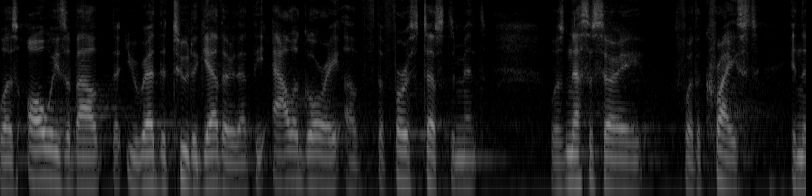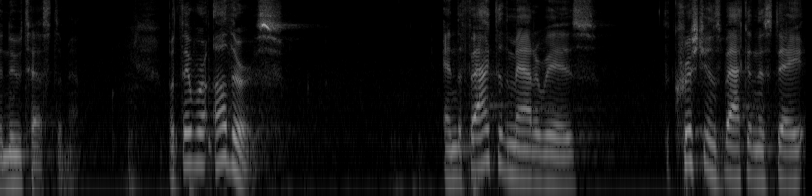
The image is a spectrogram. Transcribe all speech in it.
was always about that you read the two together, that the allegory of the First Testament was necessary for the Christ in the New Testament. But there were others. And the fact of the matter is, the Christians back in this day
